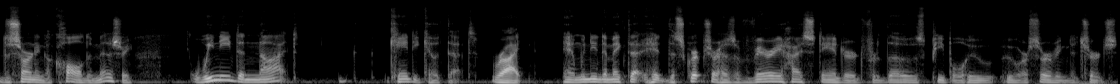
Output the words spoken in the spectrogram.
discerning a call to ministry. We need to not candy coat that. right. and we need to make that hit. The scripture has a very high standard for those people who, who are serving the church,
